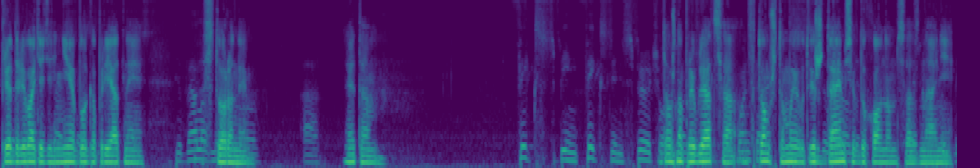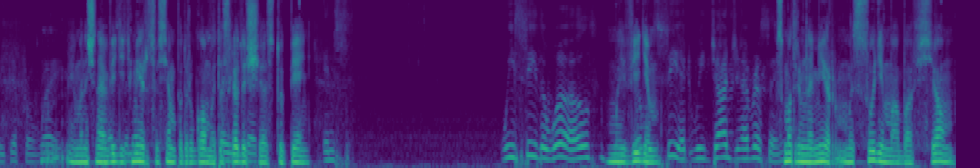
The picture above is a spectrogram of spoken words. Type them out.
преодолевать эти неблагоприятные стороны. Uh, это должно проявляться в том, что мы утверждаемся в духовном сознании, и мы начинаем видеть мир совсем по-другому. Это следующая ступень. Мы видим, смотрим на мир, мы судим обо всем,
